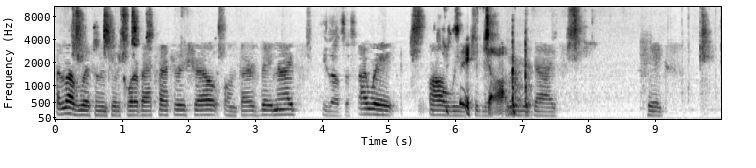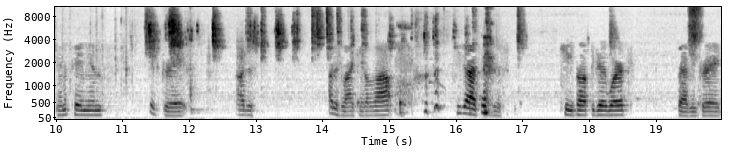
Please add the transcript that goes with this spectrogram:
I love listening to the Quarterback Factory show on Thursday nights. He loves us. I wait all Did you week say to just John? hear your guys' takes and opinions. It's great. I just, I just like it a lot. You guys could just keep up the good work, that'd be great.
